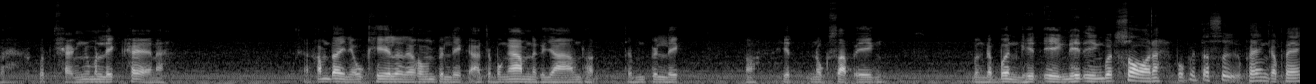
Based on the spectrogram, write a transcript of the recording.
เลยกดแข็งนี่มันเล็กแค่นะถ้าทำได้เนี่ยโอเคเลยแหล้วเพราะมันเป็นเหล็กอาจจะบ่งามนะกระยามนถอดแต่มันเป็นเหล็กเนาะเห็ดนกสับเองเบิ่งดับเบิลเห็ดเองเห็ดเองเบิดซอนะเพราะเป็นตะซื้อแพงกับแพง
